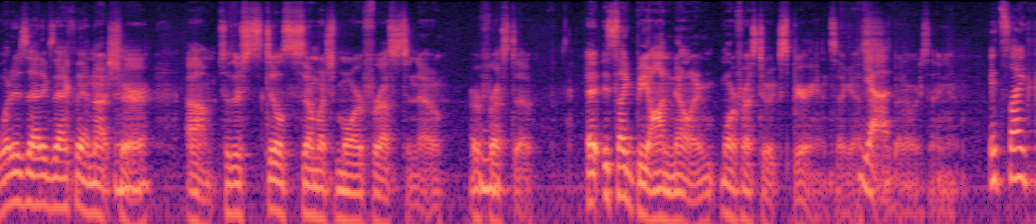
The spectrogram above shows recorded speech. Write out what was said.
what is that exactly? I'm not sure. Mm-hmm. Um, so there's still so much more for us to know, or Mm-hmm. for us to. It's like beyond knowing, more for us to experience. I guess. Yeah. better way of saying it. It's like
